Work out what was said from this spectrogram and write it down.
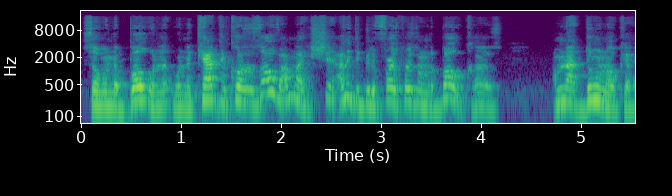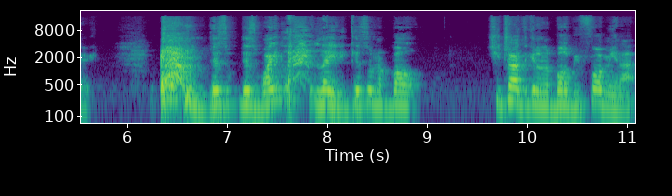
So when the boat when the, when the captain calls us over, I'm like, shit, I need to be the first person on the boat because I'm not doing okay. this this white lady gets on the boat. She tries to get on the boat before me, and I,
